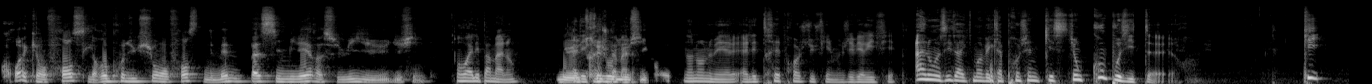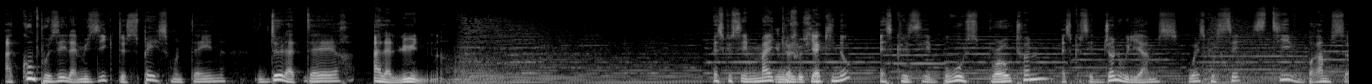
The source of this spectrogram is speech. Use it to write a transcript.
crois qu'en France, la reproduction en France n'est même pas similaire à celui du, du film. Oh, elle est pas mal, hein. Mais Elle est très jolie aussi, quand même. Non, non, mais elle, elle est très proche du film, j'ai vérifié. Allons-y directement avec la prochaine question compositeur. Qui a composé la musique de Space Mountain de la Terre à la Lune? Est-ce que c'est Michael Giacchino? Est-ce que c'est Bruce Broughton? Est-ce que c'est John Williams? Ou est-ce que c'est Steve Bramson?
